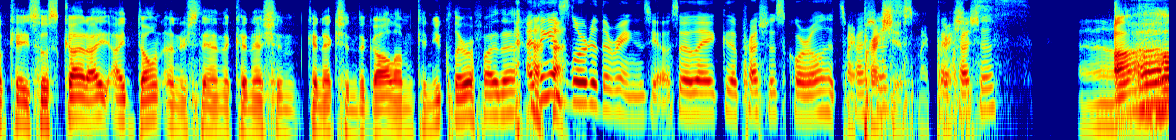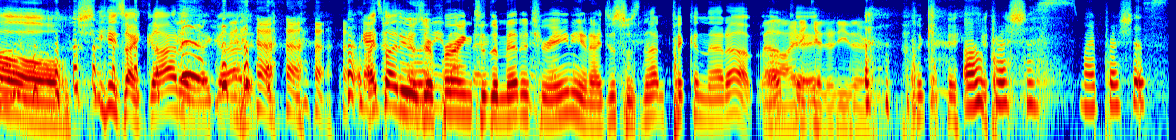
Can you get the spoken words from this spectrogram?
Okay, so Scott, I, I don't understand the connection connection to Gollum. Can you clarify that? I think it's Lord of the Rings, yo. So like the precious coral, it's My precious. precious, my They're precious. Precious. Um, Oh, jeez, I got it, I got it. I Guys are thought he was killing me back referring to the Mediterranean. I just was not picking that up. no, I didn't get it either. okay. Oh, precious, my precious.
